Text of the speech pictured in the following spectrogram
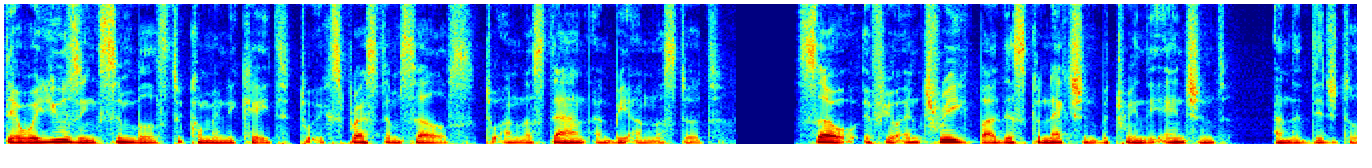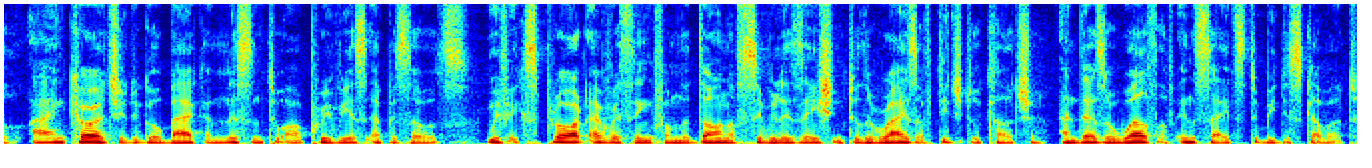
They were using symbols to communicate, to express themselves, to understand and be understood. So, if you're intrigued by this connection between the ancient and the digital, I encourage you to go back and listen to our previous episodes. We've explored everything from the dawn of civilization to the rise of digital culture, and there's a wealth of insights to be discovered.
